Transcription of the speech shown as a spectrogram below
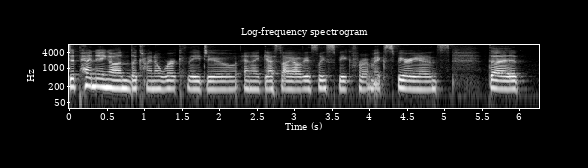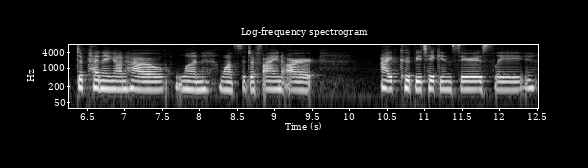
depending on the kind of work they do, and I guess I obviously speak from experience that depending on how one wants to define art, I could be taken seriously,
